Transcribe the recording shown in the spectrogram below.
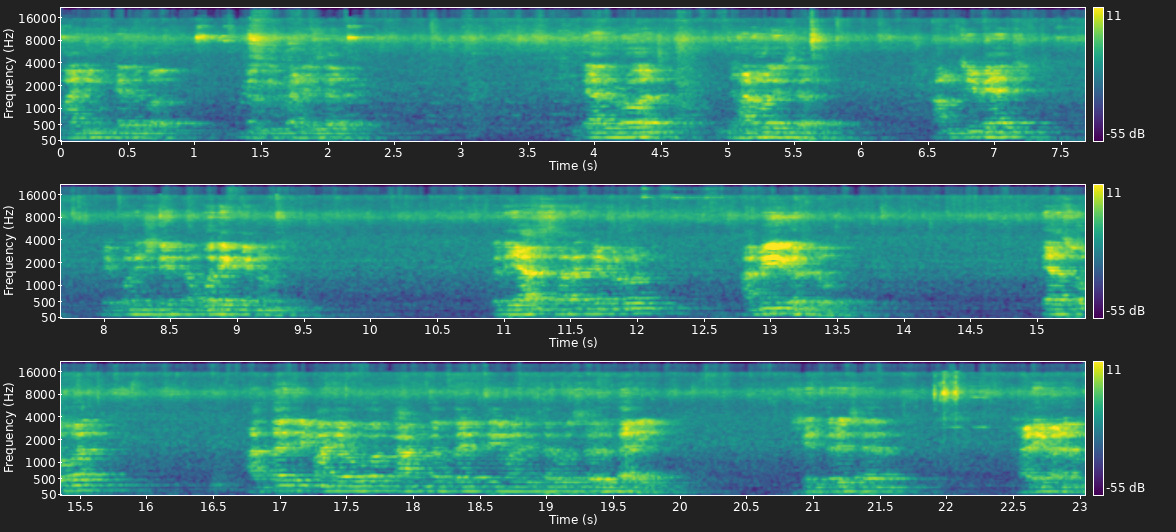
माजी मुख्याध्यापक गंगी पाटील सर त्याचबरोबर झाडवाले सर आमची बॅच एकोणीसशे नव्वद एक्क्याण्णवची तर या सरांच्याकडून आम्ही घडलो. त्यासोबत आता जे माझ्याबरोबर काम करत आहेत ते माझे सर्व सहकारी शेंद्रे सर खाडे मॅडम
